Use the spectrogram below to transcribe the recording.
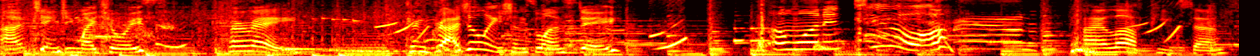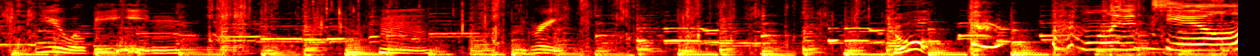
I'm changing my choice. Hooray! Congratulations, Wednesday. I want it too. I love pizza. You will be eaten. Hmm. Great. Cool! It.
